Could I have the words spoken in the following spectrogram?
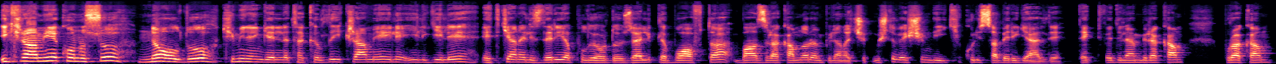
İkramiye konusu ne oldu? Kimin engeline takıldı? İkramiye ile ilgili etki analizleri yapılıyordu. Özellikle bu hafta bazı rakamlar ön plana çıkmıştı ve şimdi iki kulis haberi geldi. Teklif edilen bir rakam, bu rakam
